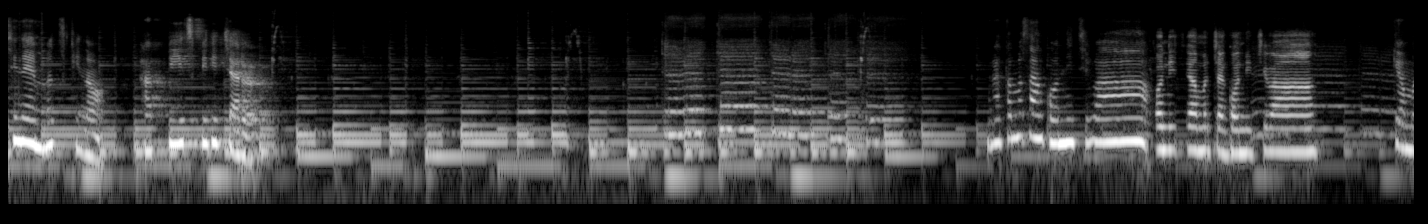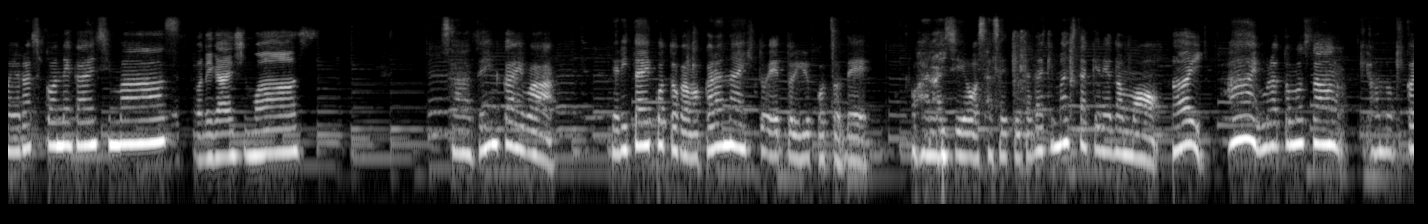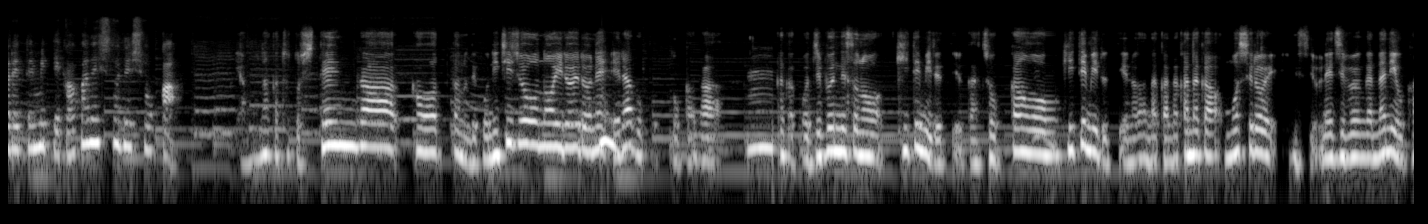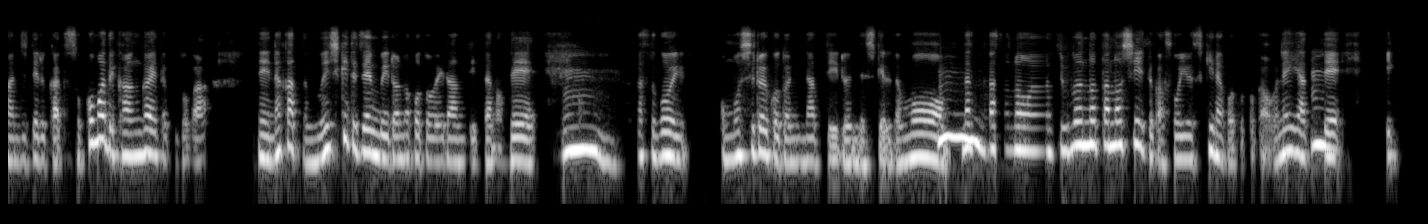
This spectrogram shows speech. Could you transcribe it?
知念睦月のハッピースピリチュアル。村友さんこんにちは。こんにちはむちゃんこんにちは。今日もよろしくお願いします。お願いします。さあ前回はやりたいことがわからない人へということでお話をさせていただきましたけれども、はい。はい、村友さん、あの聞かれてみていかがでしたでしょうか？いやもうなんかちょっと視点が変わったので、こう日常のいろいろね、うん、選ぶこととかが、うん、なんかこう自分でその聞いてみるっていうか直感を聞いてみるっていうのがなかなかなか面白いですよね。自分が何を感じてるかってそこまで考えたことがね、なかった無意識で全部いろんなことを選んでいたので、うん、すごい面白いことになっているんですけれども、うん、なんかその自分の楽しいとかそういう好きなこととかをね、やって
